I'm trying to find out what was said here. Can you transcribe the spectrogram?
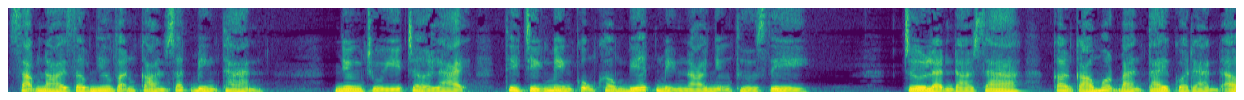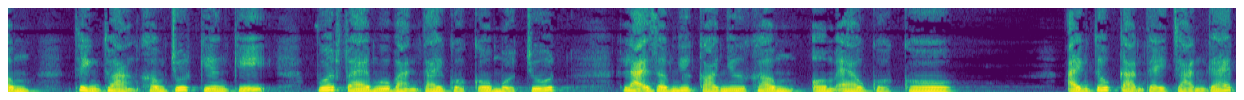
giọng nói giống như vẫn còn rất bình thản. Nhưng chú ý trở lại thì chính mình cũng không biết mình nói những thứ gì. Trừ lần đó ra, còn có một bàn tay của đàn ông, thỉnh thoảng không chút kiêng kỵ, vuốt ve mu bàn tay của cô một chút, lại giống như có như không ôm eo của cô. Anh Túc cảm thấy chán ghét,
